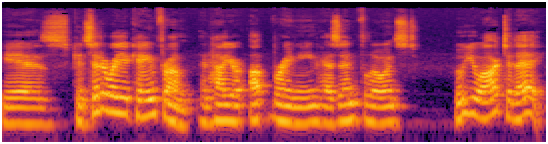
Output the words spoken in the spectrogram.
is consider where you came from and how your upbringing has influenced who you are today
